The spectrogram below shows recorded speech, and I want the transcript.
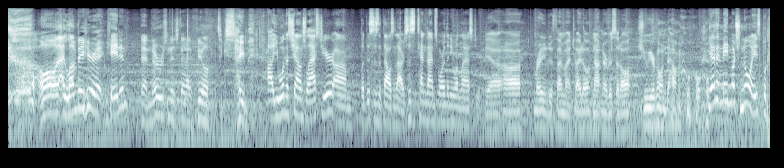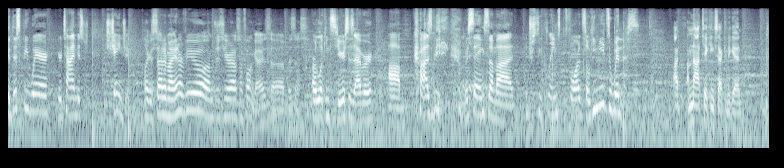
Oh, I love to hear it, Caden. That nervousness that I feel, it's excitement. Uh, you won this challenge last year, um, but this is $1,000. This is 10 times more than you won last year. Yeah, uh, I'm ready to defend my title. Not nervous at all. Shoe, you're going down. You haven't made much noise, but could this be where your time is changing? Like I said in my interview, I'm just here to have some fun, guys. Uh, business. Are looking serious as ever. Um, Crosby was saying some uh, interesting claims before, so he needs to win this. I, I'm not taking second again.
